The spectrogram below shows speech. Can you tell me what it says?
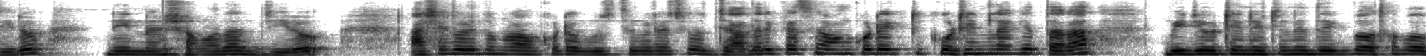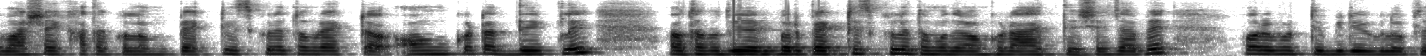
জিরো নির্ণয় সমাধান জিরো আশা করি তোমরা অঙ্কটা বুঝতে পেরেছ। যাদের কাছে অঙ্কটা একটু কঠিন লাগে, তারা ভিডিও টেনে টেনে দেখবে অথবা বাসায় খাতা কলম প্র্যাকটিস করে তোমরা একটা অঙ্কটা দেখলেই অথবা দুই একবার প্র্যাকটিস করলে তোমাদের অঙ্কটা আয়ত্তে এসে যাবে। পরবর্তী ভিডিওগুলোতে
